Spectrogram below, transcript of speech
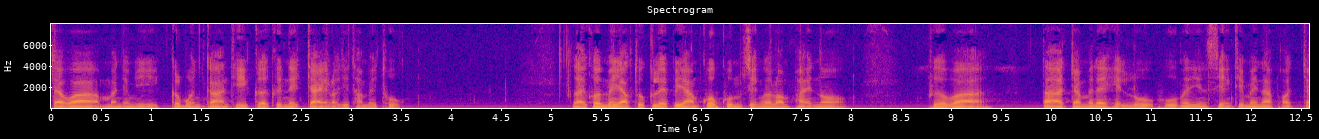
แต่ว่ามันยังมีกระบวนการที่เกิดขึ้นในใจเราที่ทำให้ทุกข์ หลายคนไม่อยากทุกข์เลยพยายามควบคุมสิ่งแวดล้อมภายนอก เพื่อว่าตาจะไม่ได้เห็นรูปหูไม่ได้ยินเสียงที่ไม่น่าพอใจ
